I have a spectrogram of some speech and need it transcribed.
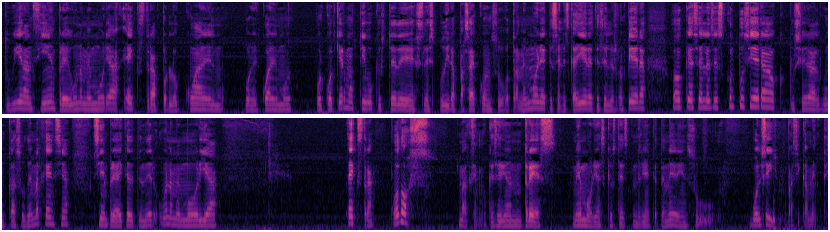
tuvieran siempre una memoria extra por lo cual por el cual por cualquier motivo que ustedes les pudiera pasar con su otra memoria, que se les cayera, que se les rompiera o que se les descompusiera o que pusiera algún caso de emergencia, siempre hay que tener una memoria extra o dos máximo, que serían tres memorias que ustedes tendrían que tener en su bolsillo, básicamente,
